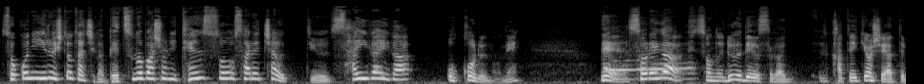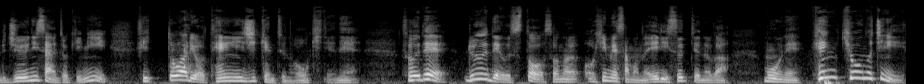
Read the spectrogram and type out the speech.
そこにいる人たちが別の場所に転送されちゃうっていう災害が起こるのね。で、それが、そのルーデウスが家庭教師をやってる12歳の時に、フィットワリオ転移事件っていうのが起きてね、それで、ルーデウスとそのお姫様のエリスっていうのが、もうね、辺境の地に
